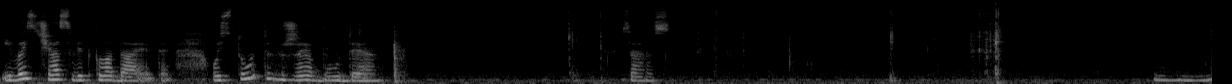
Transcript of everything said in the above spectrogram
І весь час відкладаєте. Ось тут вже буде зараз. Угу.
